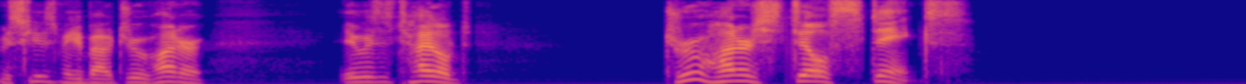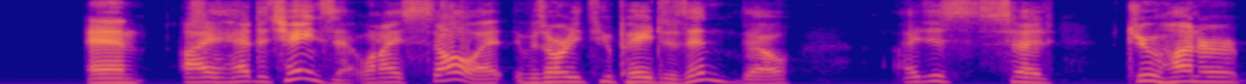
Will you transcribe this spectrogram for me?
excuse me, about Drew Hunter, it was titled "Drew Hunter Still Stinks," and I had to change that when I saw it. It was already two pages in though. I just said Drew Hunter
